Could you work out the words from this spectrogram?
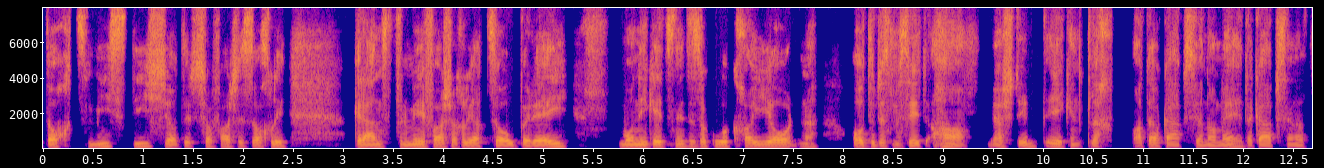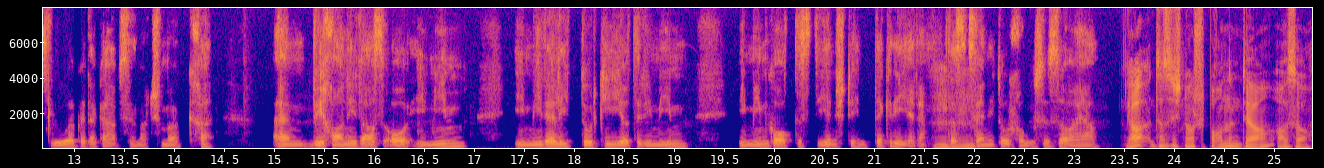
doch zu mystisch oder schon fast so ein bisschen, grenzt für mich fast ein bisschen an Zauberei, die ich jetzt nicht so gut einordnen kann. Oder dass man sagt, aha, ja stimmt eigentlich, ah, da gäbe es ja noch mehr, da gäbe es ja noch zu schauen, da gäbe es ja noch zu schmecken ähm, wie kann ich das auch in, meinem, in meiner Liturgie oder in meinem, in meinem Gottesdienst integrieren. Mhm. Das sehe ich durchaus so, ja. Ja, das ist noch spannend, ja. Also,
